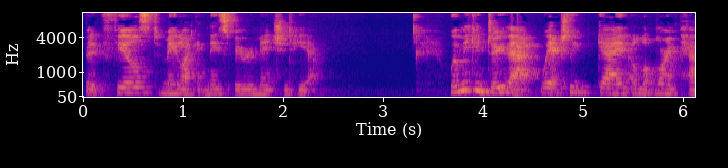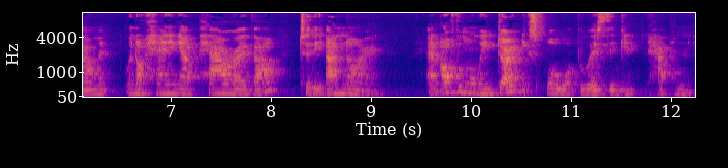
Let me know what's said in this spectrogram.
but it feels to me like it needs to be mentioned here. When we can do that, we actually gain a lot more empowerment. We're not handing our power over to the unknown. And often, when we don't explore what the worst thing can happen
